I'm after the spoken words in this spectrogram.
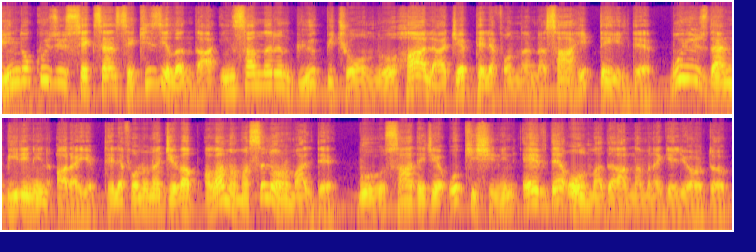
1988 yılında insanların büyük bir çoğunluğu hala cep telefonlarına sahip değildi. Bu yüzden birinin arayıp telefonuna cevap alamaması normaldi. Bu sadece o kişinin evde olmadığı anlamına geliyordu.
